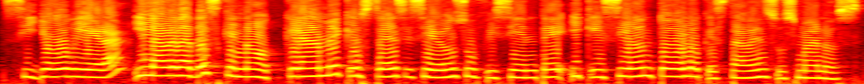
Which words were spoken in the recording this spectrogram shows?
si yo hubiera y la verdad es que no, créanme que ustedes hicieron suficiente y que hicieron todo lo que estaba en sus manos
